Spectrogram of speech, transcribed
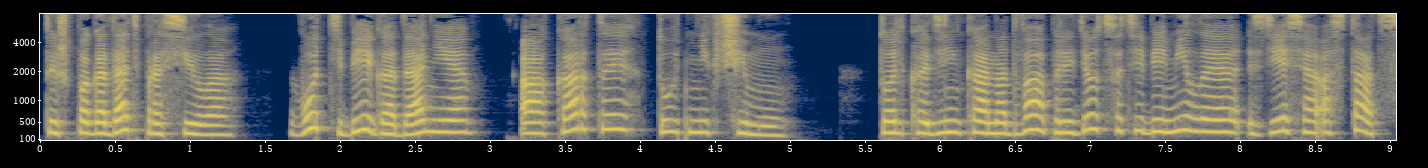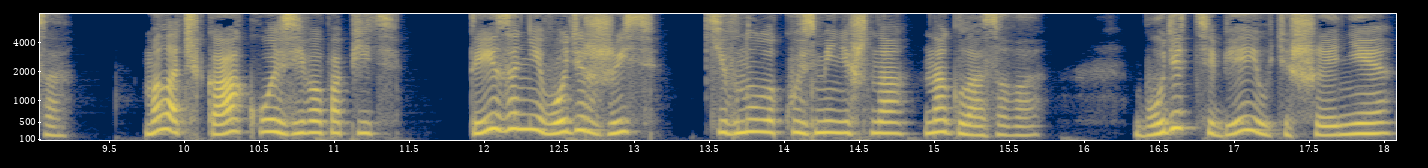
Ты ж погадать просила. Вот тебе и гадание, а карты тут ни к чему. Только денька на два придется тебе, милая, здесь остаться. Молочка козьего попить. Ты за него держись, кивнула Кузьминишна на Глазова. Будет тебе и утешение.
